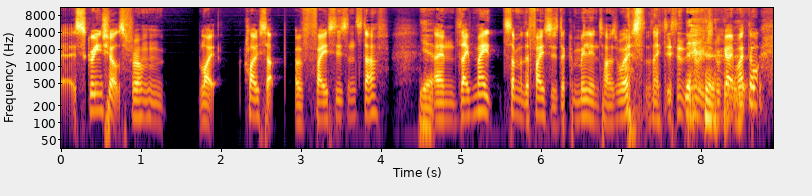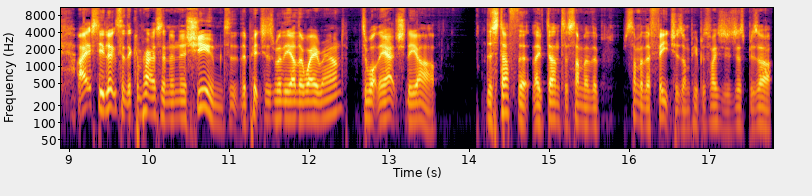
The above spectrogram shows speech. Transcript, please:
uh, screenshots from like close up of faces and stuff Yeah, and they've made some of the faces look a million times worse than they did in the original game. I thought I actually looked at the comparison and assumed that the pictures were the other way around to what they actually are. The stuff that they've done to some of the some of the features on people's faces is just bizarre.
